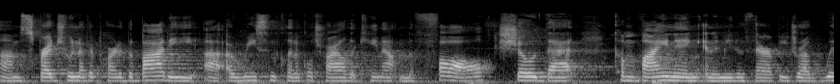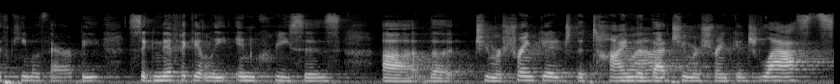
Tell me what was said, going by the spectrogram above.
um, spread to another part of the body, uh, a recent clinical trial that came out in the fall showed that combining an immunotherapy drug with chemotherapy significantly increases uh, the tumor shrinkage, the time wow. that that tumor shrinkage lasts,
